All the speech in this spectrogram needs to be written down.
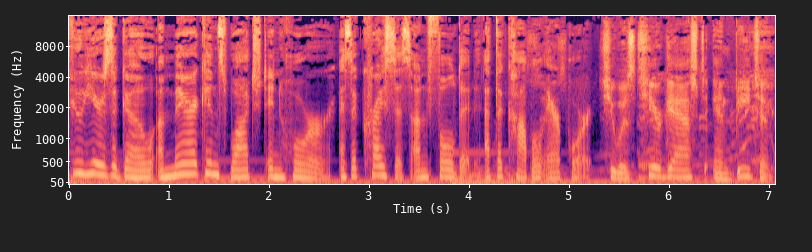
Two years ago, Americans watched in horror as a crisis unfolded at the Kabul airport. She was tear gassed and beaten.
